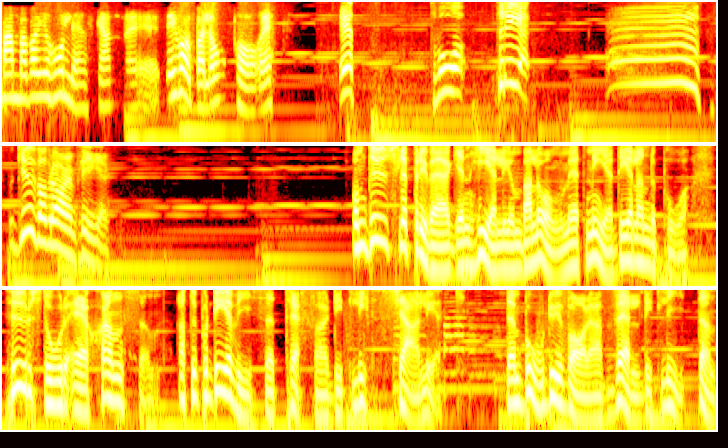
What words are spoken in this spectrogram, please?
mamma var ju holländskan. Eh, det var ballongparet. Ett, två, tre! Mm. Gud vad bra den flyger! Om du släpper iväg en heliumballong med ett meddelande på, hur stor är chansen att du på det viset träffar ditt livs kärlek? Den borde ju vara väldigt liten,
